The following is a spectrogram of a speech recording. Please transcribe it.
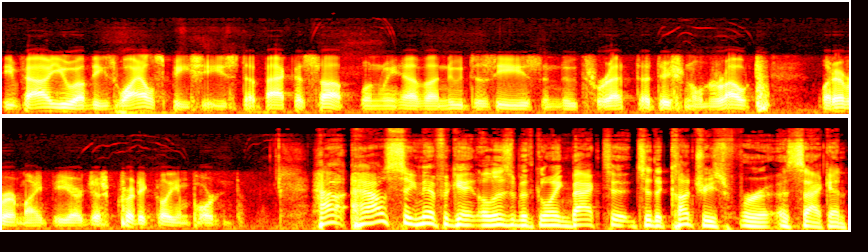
the value of these wild species to back us up when we have a new disease, a new threat, additional drought, whatever it might be, are just critically important. How how significant, Elizabeth, going back to, to the countries for a second,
